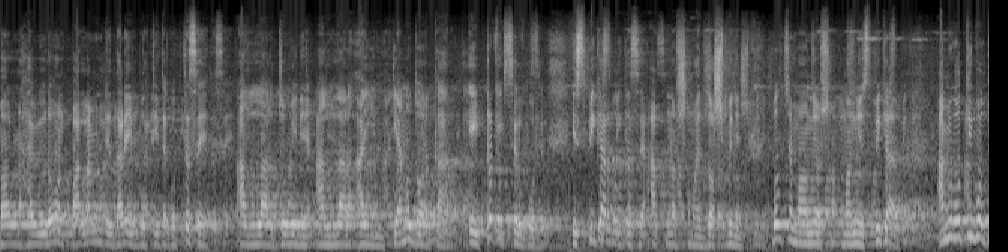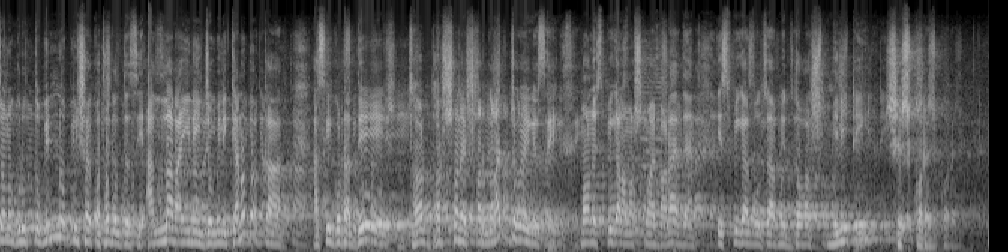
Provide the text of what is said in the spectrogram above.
মাওলানা হাবিবুর রহমান পার্লামেন্টে দাঁড়িয়ে বক্তৃতা করতেছে, আল্লাহর জমিনে আল্লাহর আইন কেন দরকার? এই টপিক্সের উপরে স্পিকার বলতেছে, আপনার সময় দশ মিনিট। বলছে, মাননীয় মাননীয় স্পিকার, আমি অতীব জনগুরুত্ব বিষয়ে কথা বলতেছি। আল্লাহর আইন এই জমিনে কেন দরকার? আজকে গোটা দেশ ধর, ধর্ষণের স্বর্গরাজ্য হয়ে গেছে। মাননীয় স্পিকার, আমার সময় বাড়ায় দেন। স্পিকার বলছে, আপনি দশ মিনিটেই শেষ করেন।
